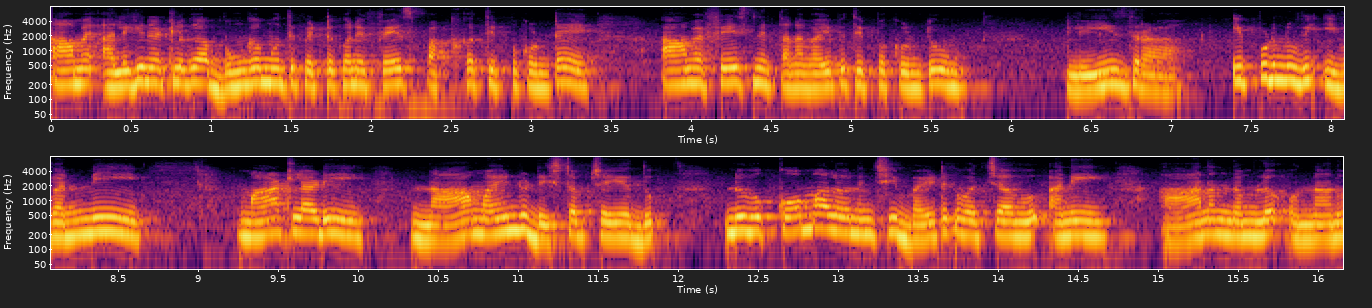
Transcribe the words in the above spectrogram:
ఆమె అలిగినట్లుగా బుంగమూతి పెట్టుకొని ఫేస్ పక్కకు తిప్పుకుంటే ఆమె ఫేస్ని తన వైపు తిప్పుకుంటూ ప్లీజ్ రా ఇప్పుడు నువ్వు ఇవన్నీ మాట్లాడి నా మైండ్ డిస్టర్బ్ చేయొద్దు. నువ్వు కోమాలో నుంచి బయటకు వచ్చావు అని ఆనందంలో ఉన్నాను.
